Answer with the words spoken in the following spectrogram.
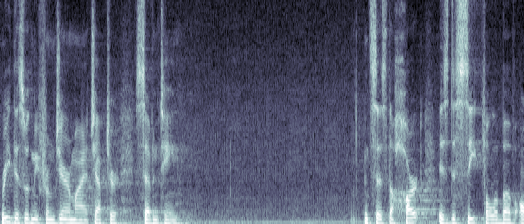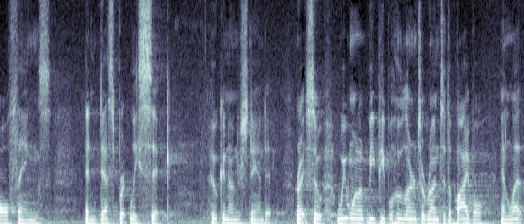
Read this with me from Jeremiah chapter 17. It says, The heart is deceitful above all things and desperately sick. Who can understand it? Right? So we want to be people who learn to run to the Bible and let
